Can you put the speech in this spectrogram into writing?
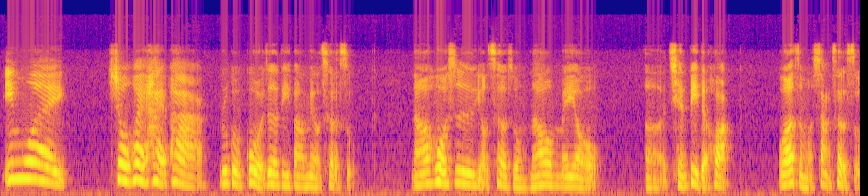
因为就会害怕，如果过了这个地方没有厕所。然后或是有厕所，然后没有呃钱币的话，我要怎么上厕所？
